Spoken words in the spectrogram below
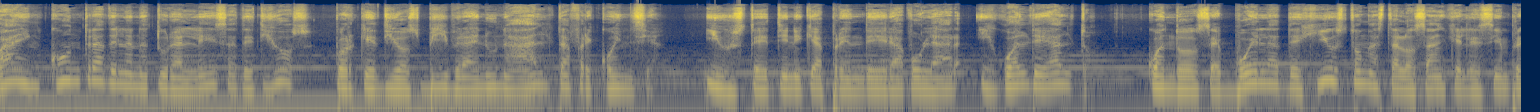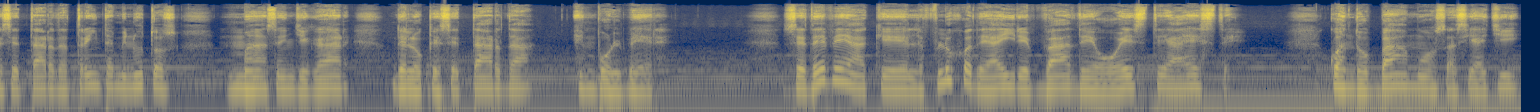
va en contra de la naturaleza de Dios, porque Dios vibra en una alta frecuencia y usted tiene que aprender a volar igual de alto. Cuando se vuela de Houston hasta Los Ángeles siempre se tarda 30 minutos más en llegar de lo que se tarda en volver. Se debe a que el flujo de aire va de oeste a este. Cuando vamos hacia allí,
